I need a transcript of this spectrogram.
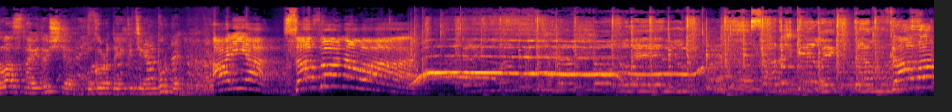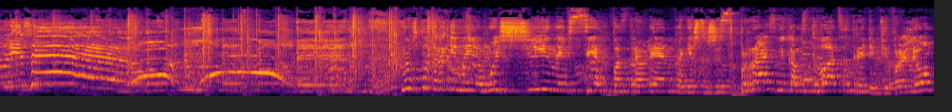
классная ведущая города Екатеринбурга Алия Сазонова! Ну что, дорогие мои мужчины, всех поздравляем, конечно же, с праздником, с 23 февралем.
